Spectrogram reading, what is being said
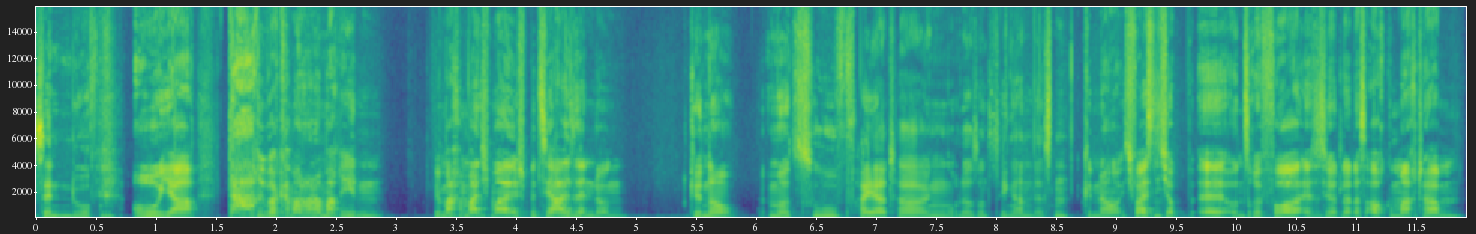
senden durften. Oh ja, darüber kann man auch noch mal reden. Wir machen manchmal Spezialsendungen. Genau, immer zu Feiertagen oder sonstigen Anlässen. Genau. Ich weiß nicht, ob äh, unsere Vor-SSJler das auch gemacht haben.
